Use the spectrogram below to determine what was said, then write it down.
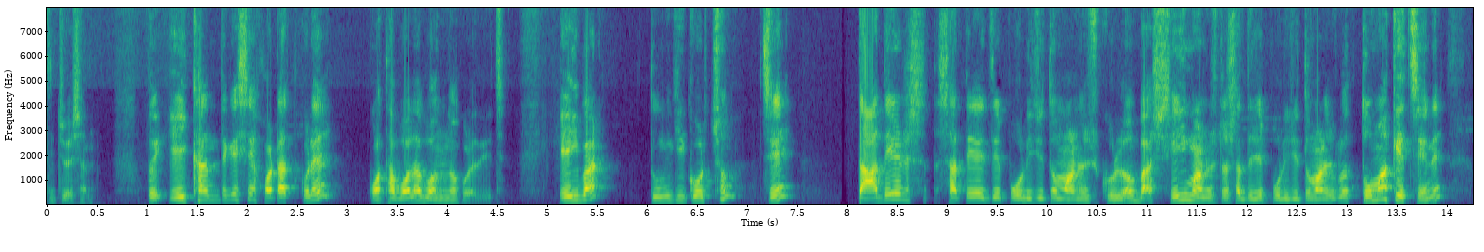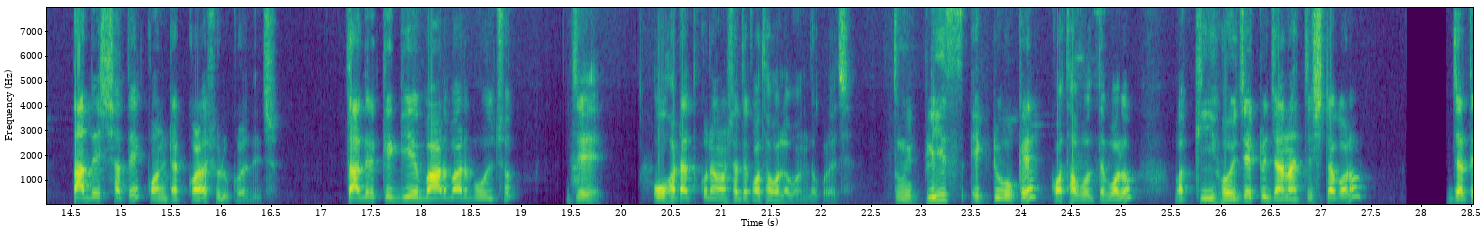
সিচুয়েশন তো এইখান থেকে সে হঠাৎ করে কথা বলা বন্ধ করে দিয়েছে। এইবার তুমি কি করছ যে, তাদের সাথে যে পরিচিত মানুষগুলো বা সেই মানুষটার সাথে যে পরিচিত মানুষগুলো তোমাকে চেনে তাদের সাথে কন্ট্যাক্ট করা শুরু করে দিয়েছ। তাদেরকে গিয়ে বারবার বলছো যে, ও হঠাৎ করে আমার সাথে কথা বলা বন্ধ করেছে। তুমি প্লিজ একটু ওকে কথা বলতে বলো বা কি হয়েছে একটু জানার চেষ্টা করো, যাতে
